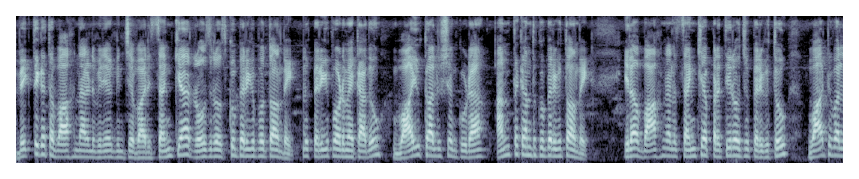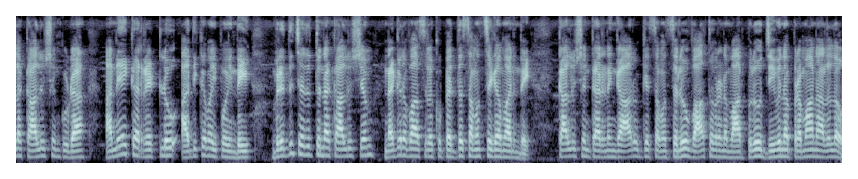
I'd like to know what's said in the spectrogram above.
వ్యక్తిగత వాహనాలను వినియోగించే వారి సంఖ్య రోజు రోజుకు పెరిగిపోతోంది. పెరిగిపోవడమే కాదు వాయు కాలుష్యం కూడా అంతకంతకు పెరుగుతోంది. ఇలా వాహనాల సంఖ్య ప్రతిరోజు పెరుగుతూ వాటి వల్ల కాలుష్యం కూడా అనేక రెట్లు అధికమైపోయింది. వృద్ధి చెందుతున్న కాలుష్యం నగరవాసులకు పెద్ద సమస్యగా మారింది. కాలుష్యం కారణంగా ఆరోగ్య సమస్యలు వాతావరణ మార్పులు జీవన ప్రమాణాలలో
